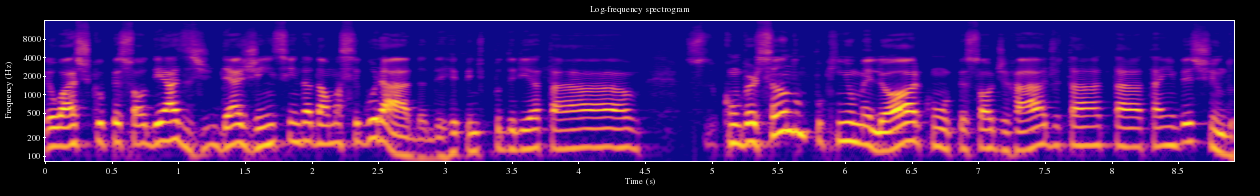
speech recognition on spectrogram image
Eu acho que o pessoal de, ag- de agência ainda dá uma segurada. De repente, poderia estar conversando um pouquinho melhor com o pessoal de rádio, tá, tá, tá investindo.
